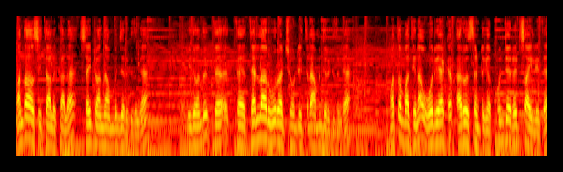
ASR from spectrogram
வந்தாவசி தாலுக்காவில் சைட் வந்து அமைஞ்சிருக்குதுங்க. இது வந்து தெ தெ தெல்லார் ஊராட்சி ஒன்றியத்தில் அமைஞ்சிருக்குதுங்க. மொத்தம் பார்த்தீங்கன்னா ஒரு ஏக்கர் அறுபது சென்ட்டுங்க. கொஞ்சம் ரெட் சாயில் இதை.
